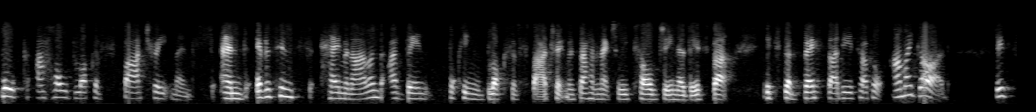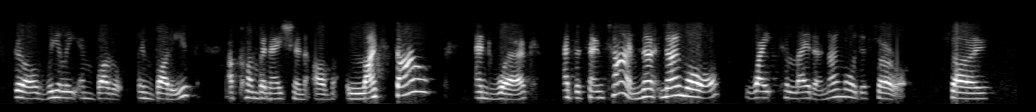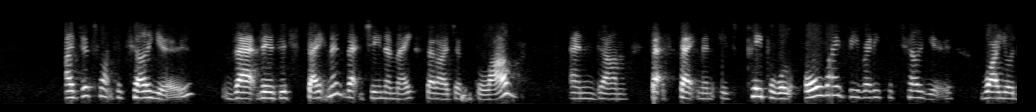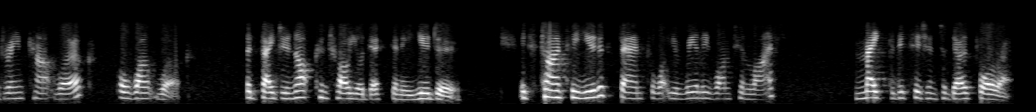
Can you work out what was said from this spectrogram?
book a whole block of spa treatments. And ever since Hayman Island, I've been booking blocks of spa treatments. I haven't actually told Gina this, but it's the best idea. So I thought, oh my God, this girl really embodies a combination of lifestyle and work at the same time. No, no more wait till later, no more deferral. So I just want to tell you that there's this statement that Gina makes that I just love. And um, that statement is people will always be ready to tell you why your dream can't work or won't work. But they do not control your destiny. You do. It's time for you to stand for what you really want in life. Make the decision to go for it.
